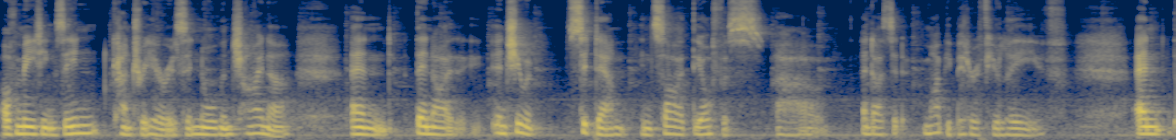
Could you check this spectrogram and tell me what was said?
of meetings in country areas in northern China, and then I and she would sit down inside the office, uh, and I said, "It might be better if you leave." And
